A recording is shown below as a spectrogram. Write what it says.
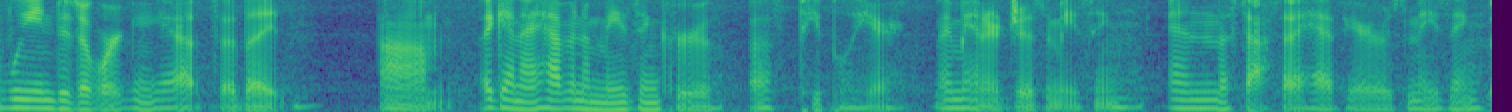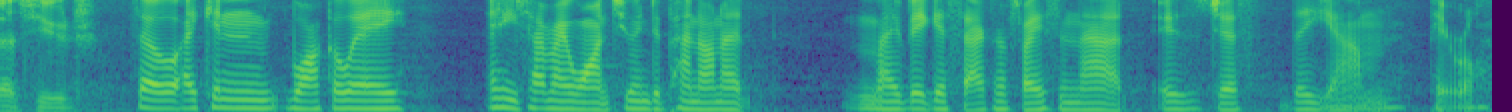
we ended up working it out so that um, again I have an amazing crew of people here. My manager is amazing, and the staff that I have here is amazing. That's huge. So I can walk away anytime I want to and depend on it, my biggest sacrifice in that is just the um, payroll. of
